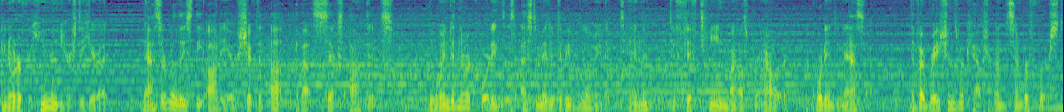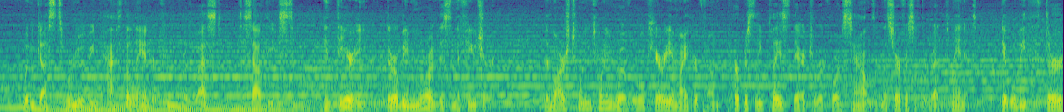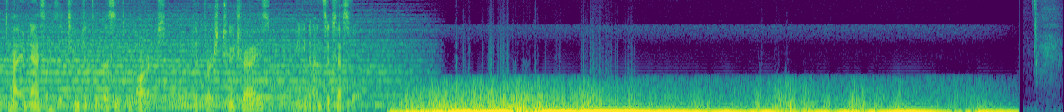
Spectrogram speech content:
In order for human ears to hear it, NASA released the audio shifted up about six octaves. The wind in the recordings is estimated to be blowing at 10 to 15 miles per hour, according to NASA. The vibrations were captured on December 1st, when gusts were moving past the lander from northwest to southeast. In theory, there will be more of this in the future. The Mars 2020 rover will carry a microphone purposely placed there to record sounds on the surface of the red planet. It will be the third time NASA has attempted to listen to Mars, the first two tries being unsuccessful.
